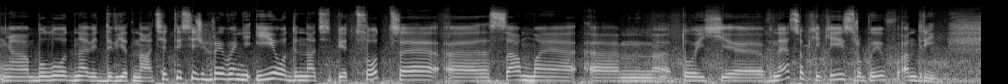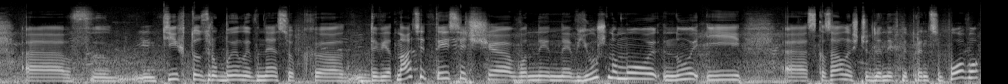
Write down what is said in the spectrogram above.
Е, Було навіть 19 тисяч гривень і 11 500 – це е, саме ем, той е, внесок, який зробив Андрій. Ті, хто зробили внесок е, 19 тисяч, вони не в Южному, ну і сказали, що для них не принципово.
